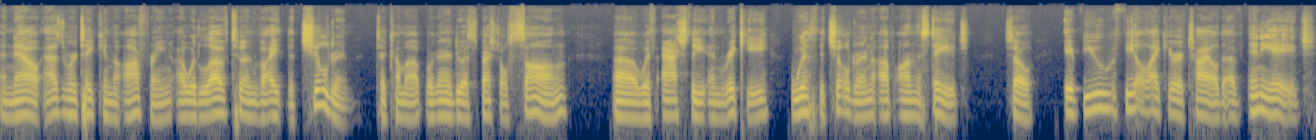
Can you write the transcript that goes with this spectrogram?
And now, as we're taking the offering, I would love to invite the children to come up. We're going to do a special song uh, with Ashley and Ricky with the children up on the stage. So, if you feel like you're a child of any age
